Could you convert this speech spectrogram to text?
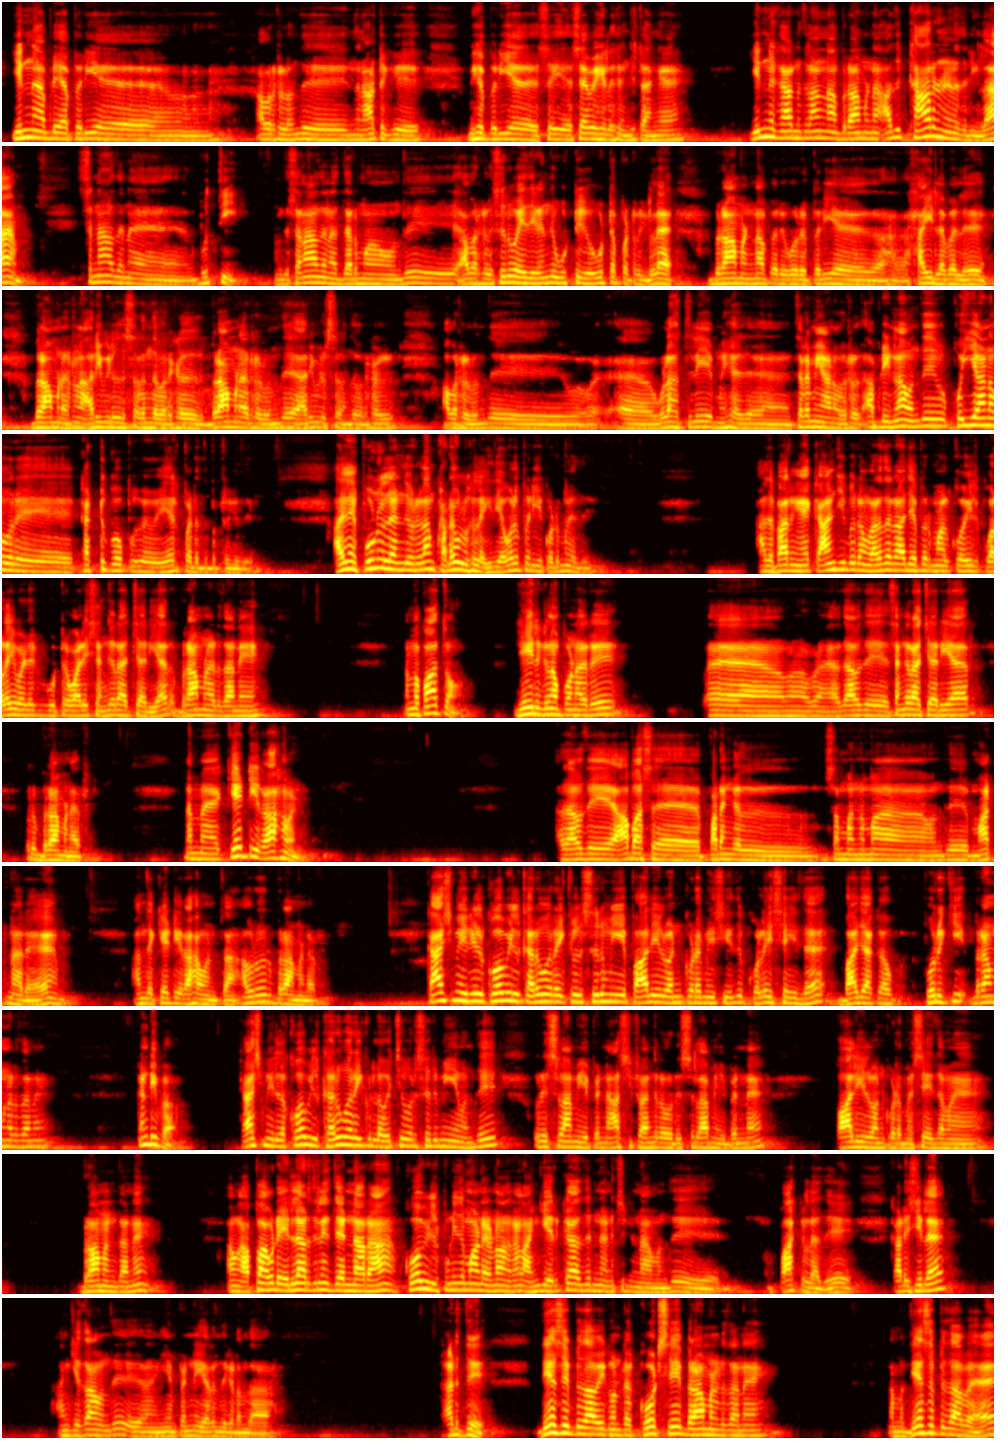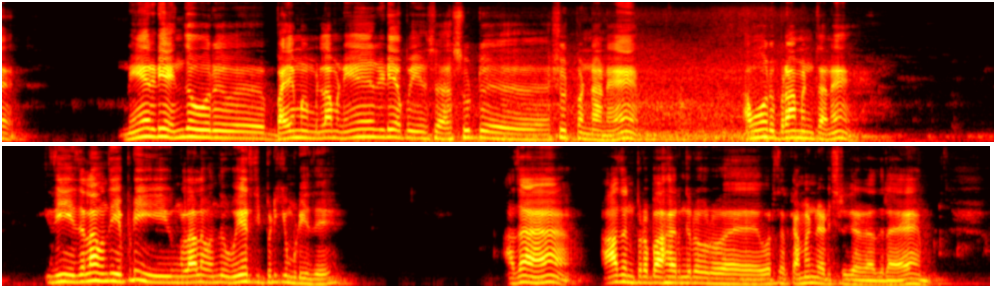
என்ன அப்படியா பெரிய அவர்கள் வந்து இந்த நாட்டுக்கு மிகப்பெரிய சேவைகளை செஞ்சுட்டாங்க? என்ன காரணத்தினால நான் பிராமணன்? அது காரணம் என்ன தெரியுங்களா? சனாதன புத்தி. அந்த சனாதன தர்மம் வந்து அவர்கள் சிறு வயதிலேருந்து ஊட்டு ஊட்டப்பட்டிருக்குல்ல? பிராமணனா பெரிய ஒரு பெரிய ஹை லெவலு பிராமணர்கள் அறிவியல் சிறந்தவர்கள் பிராமணர்கள் வந்து அறிவியல் சிறந்தவர்கள் அவர்கள் வந்து உலகத்திலேயே மிக திறமையானவர்கள் அப்படின்லாம் வந்து பொய்யான ஒரு கட்டுக்கோப்பு ஏற்படுத்தப்பட்டிருக்குது. அதில் பூணில் இருந்தவர்கள்லாம் கடவுள்களை இது எவ்வளோ பெரிய கொடுமை அது? அதை பாருங்கள் காஞ்சிபுரம் வரதராஜ பெருமாள் கோயில் கொலை வழக்கு குற்றவாளி சங்கராச்சாரியார் பிராமணர் தானே? நம்ம பார்த்தோம். ஜெயிலுக்கெல்லாம் போனார். அதாவது சங்கராச்சாரியார் ஒரு பிராமணர். நம்ம கேடி ராகவன். அதாவது ஆபாச படங்கள் சம்பந்தமாக வந்து மாட்டினாரு. அந்த கேடி ராகவன் தான். அவர் ஒரு பிராமணர். காஷ்மீரில் கோவில் கருவறைக்குள் சிறுமியை பாலியல் வன்கொடுமை செய்து கொலை செய்த பாஜக பொறுக்கி பிராமணர் தானே? கண்டிப்பாக காஷ்மீரில் கோவில் கருவறைக்குள்ளே வச்சு ஒரு சிறுமியை வந்து ஒரு இஸ்லாமிய பெண் ஆசிஃபாங்கிற ஒரு இஸ்லாமிய பெண்ணை பாலியல் வன்கொடுமை செய்தவன் பிராமன் தானே? அவங்க அப்பா கூட எல்லா இடத்துலையும் தேடினாராம். கோவில் புனிதமான இடம் அதனால் அங்கே இருக்காதுன்னு நினச்சிட்டு நான் வந்து பார்க்கல அது. கடைசியில் அங்கே தான் வந்து என் பெண்ணு இறந்து கிடந்தா. அடுத்து தேசப்பிதாவை கொண்ட கோட்ஸே பிராமணர் தானே? நம்ம தேசப்பிதாவை நேரடியாக எந்த ஒரு பயமும் இல்லாமல் நேரடியாக போய் ஷூட்டு ஷூட் பண்ணானே? அவன் ஒரு பிராமன் தானே? இது இதெல்லாம் வந்து எப்படி இவங்களால் வந்து உயர்த்தி பிடிக்க முடியுது? அதான் ஆதன் பிரபாகருங்கிற ஒரு ஒருத்தர் கமெண்ட் அடிச்சிருக்காரு அதில்.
